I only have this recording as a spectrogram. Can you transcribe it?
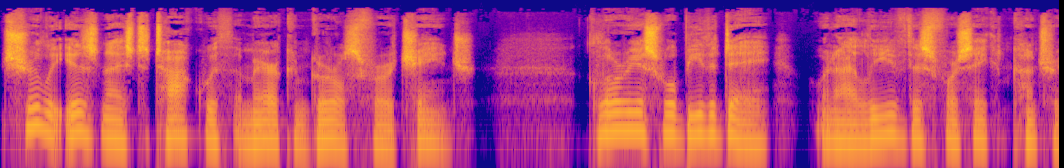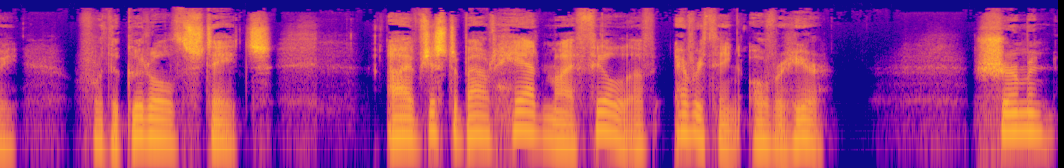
surely is nice to talk with American girls for a change. Glorious will be the day when I leave this forsaken country for the good old States. I've just about had my fill of everything over here. Sherman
